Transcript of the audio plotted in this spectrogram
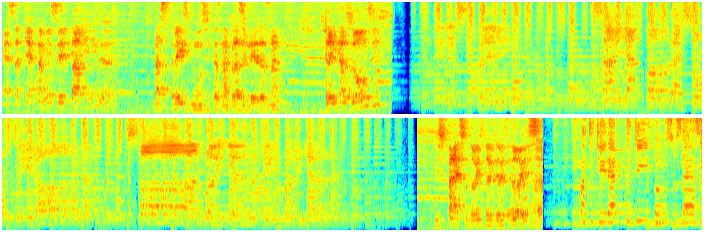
Essa aqui é a camiseta Ainda? das três músicas né, brasileiras, né? Trem das 11. Sai agora às 11 horas, só amanhã de manhã. Expresso 2222. Parte direto de bom sucesso.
